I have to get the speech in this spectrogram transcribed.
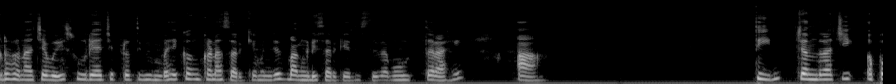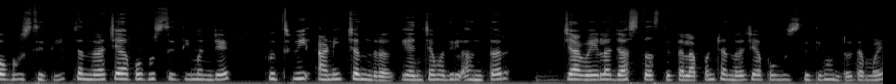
ग्रहणाच्या वेळी सूर्याचे प्रतिबिंब हे कंकणासारखे म्हणजेच बांगडीसारखे दिसते. त्यामुळे उत्तर आहे आ. तीन चंद्राची अपभूस्थिती. चंद्राची अपभूस्थिती म्हणजे पृथ्वी आणि चंद्र यांच्यामधील अंतर ज्या वेळेला जास्त असते त्याला आपण चंद्राची अपभूस्थिती म्हणतो. त्यामुळे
